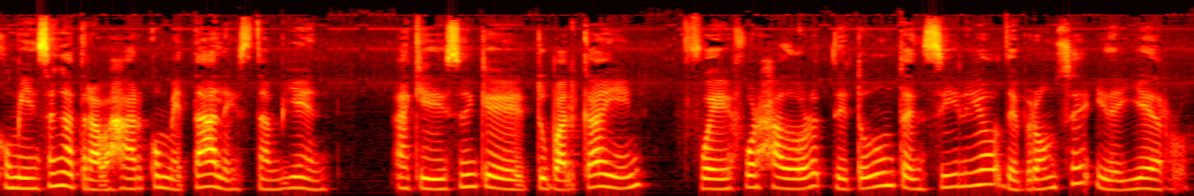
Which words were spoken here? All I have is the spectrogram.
comienzan a trabajar con metales también. Aquí dicen que Tubal Caín fue forjador de todo un utensilio de bronce y de hierro.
